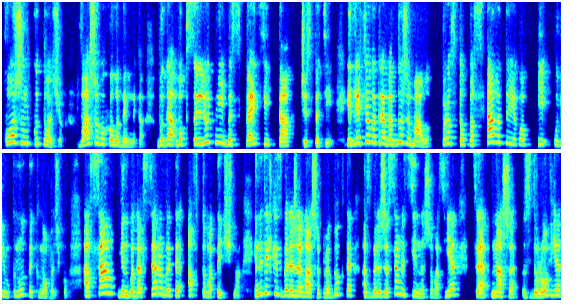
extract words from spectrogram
кожен куточок вашого холодильника буде в абсолютній безпеці та чистоті. І для цього треба дуже мало. Просто поставити його і увімкнути кнопочку. А сам він буде все робити автоматично. І не тільки збереже ваші продукти, а збереже саме цінне, що у вас є, це наше здоров'я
